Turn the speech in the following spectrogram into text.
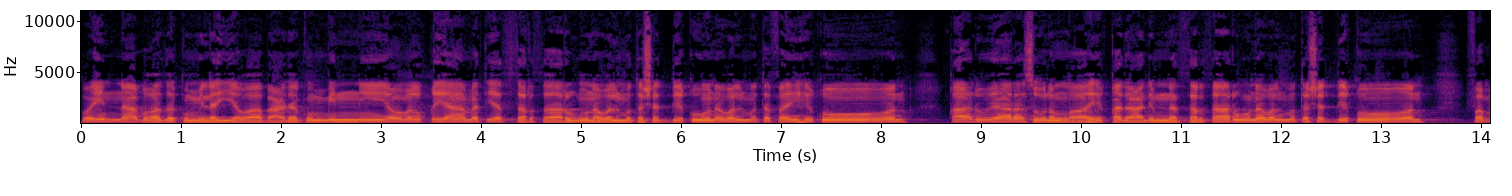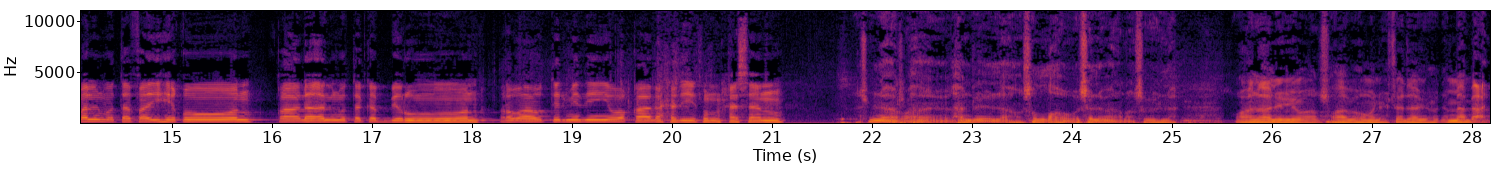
وإن أبغضكم إلي وأبعدكم مني يوم القيامة الثرثارون والمتشدقون والمتفيهقون. قالوا يا رسول الله قد علمنا الثرثارون والمتشدقون فما المتفيهقون؟ قال المتكبرون. رواه الترمذي وقال حديث حسن. بسم الله الرحمن الرحيم. الحمد لله وصلى الله وسلم على رسول الله وعلى آله وأصحابه من اهتدى به أما بعد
